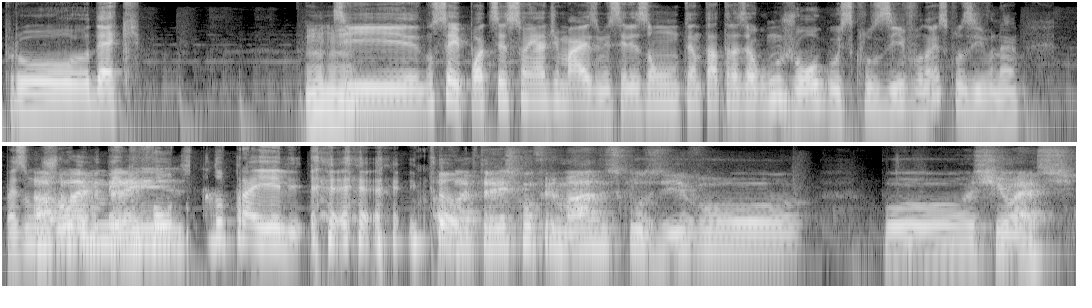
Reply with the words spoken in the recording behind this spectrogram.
Pro deck. Uhum. Se. Não sei, pode ser sonhar demais, mas se eles vão tentar trazer algum jogo exclusivo, não exclusivo, né? Mas um Half-Life jogo meio que 3. voltado pra ele. então. Half-Life 3 confirmado, exclusivo pro SteamOS.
